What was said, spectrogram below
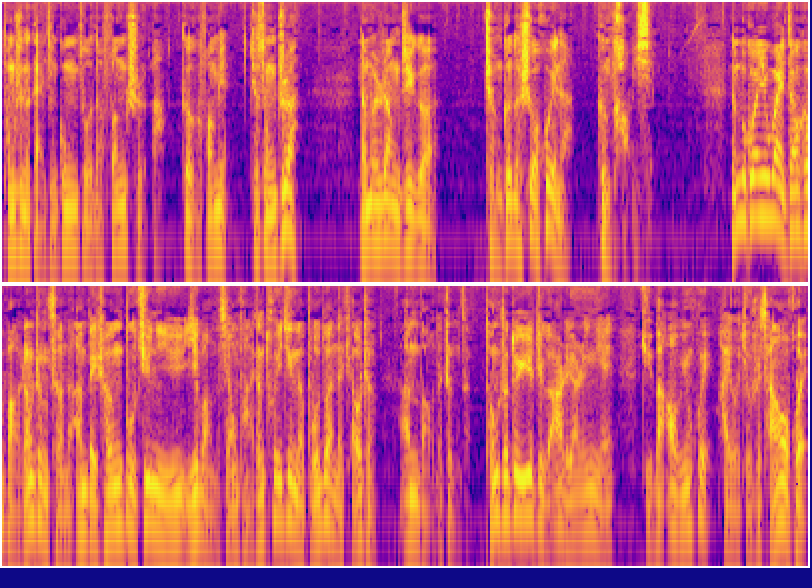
同时呢改进工作的方式啊，各个方面，就总之啊，那么让这个整个的社会呢更好一些。那么关于外交和保障政策呢，安倍称不拘泥于以往的想法，将推进呢不断的调整安保的政策。同时，对于这个二零二零年举办奥运会，还有就是残奥会，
